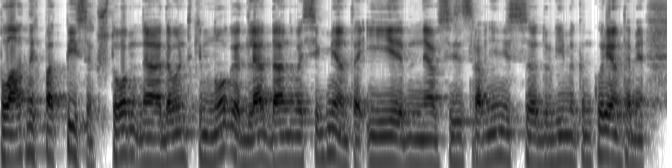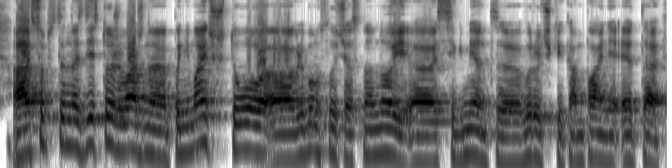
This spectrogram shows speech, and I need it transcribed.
платных подписок, что довольно-таки много для данного данного сегмента и в связи с сравнением с другими конкурентами. А, собственно, здесь тоже важно понимать, что а, в любом случае основной а, сегмент э, выручки компании это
